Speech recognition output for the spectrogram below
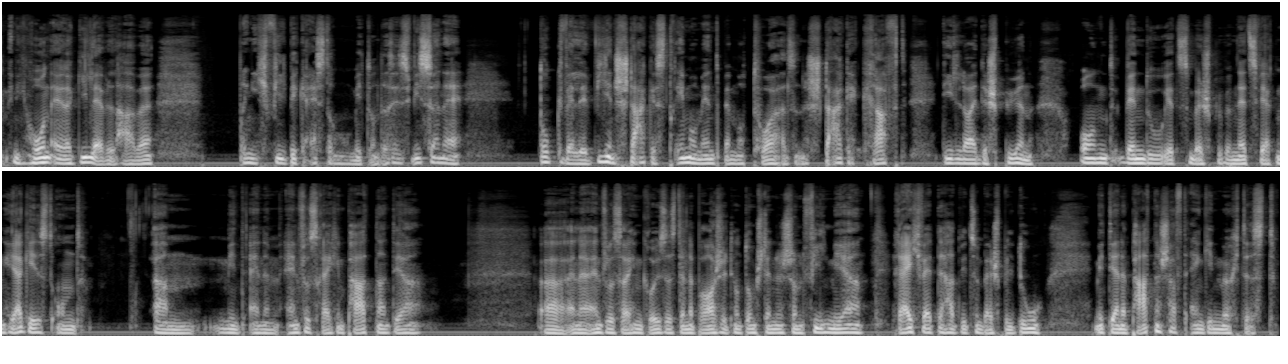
Wenn ich einen hohen Energielevel habe, bringe ich viel Begeisterung mit und das ist wie so eine Druckwelle, wie ein starkes Drehmoment beim Motor, also eine starke Kraft, die, die Leute spüren. Und wenn du jetzt zum Beispiel beim Netzwerken hergehst und ähm, mit einem einflussreichen Partner, der äh, einer einflussreichen Größe aus deiner Branche, die unter Umständen schon viel mehr Reichweite hat, wie zum Beispiel du, mit der eine Partnerschaft eingehen möchtest,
